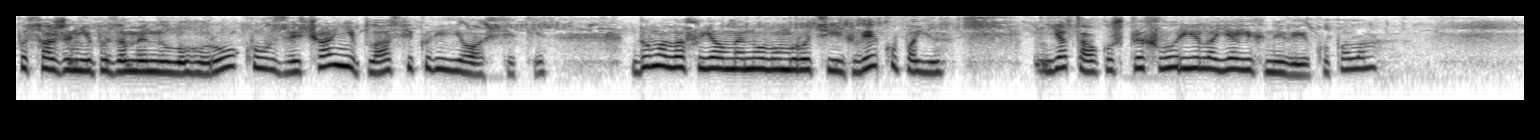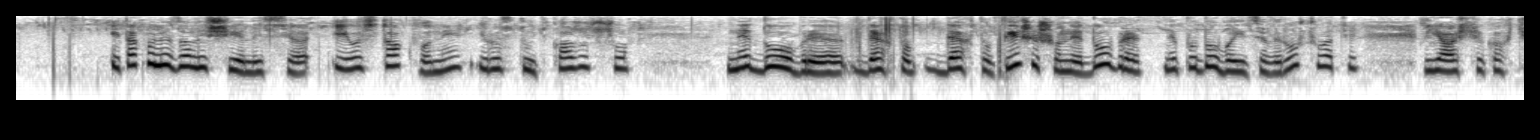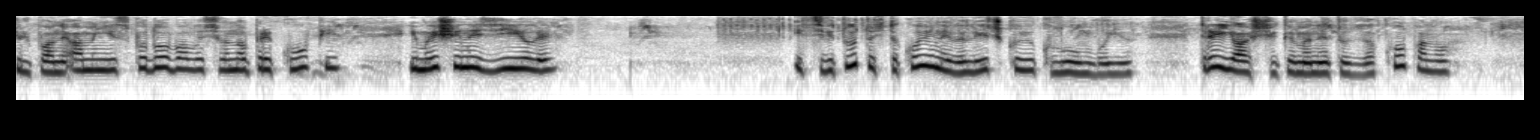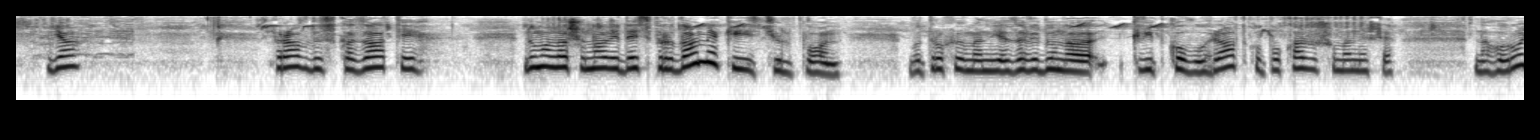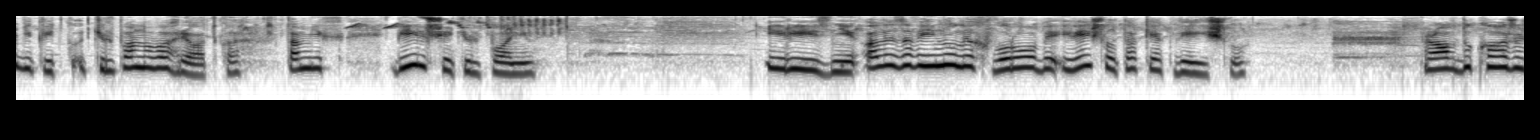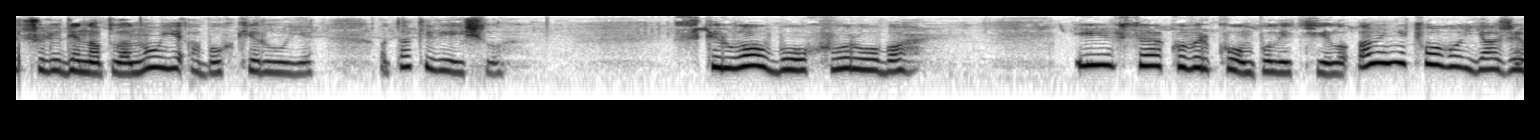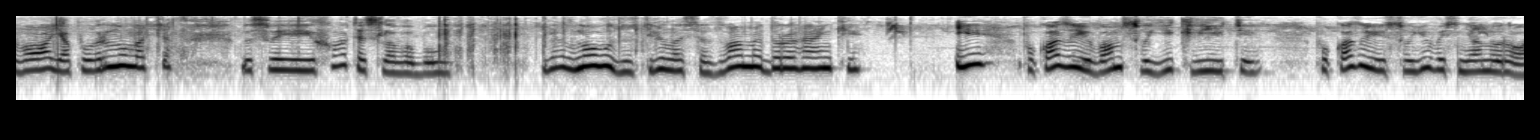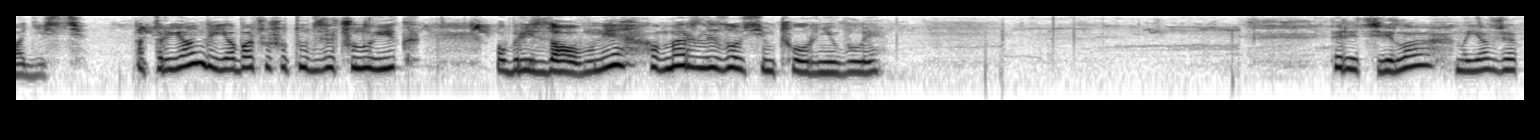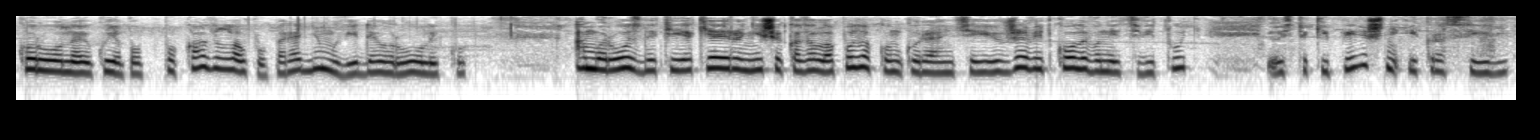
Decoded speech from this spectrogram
посаджені позаминулого року в звичайні пластикові ящики. Думала, що я в минулому році їх викопаю. Я також прихворіла, я їх не викопала. І так вони залишилися. І ось так вони і ростуть. Кажуть, що недобре, дехто, дехто пише, що недобре, не подобається вирощувати в ящиках тюльпани. А мені сподобалось, воно при купі, і ми ще не з'їли. І цвітуть ось такою невеличкою клумбою. Три ящики мене тут закопано. Я, правду сказати, думала, що навіть десь продам якийсь тюльпан, бо трохи в мене я заведу на квіткову грядку, покажу, що в мене ще на городі квітко... тюльпанова грядка. Там їх більше тюльпанів і різні, але завійнули хвороби і вийшло так, як вийшло. Правду кажуть, що людина планує, а Бог керує. Отак і вийшло. керував Бог, хвороба. І все коверком полетіло. Але нічого, я жива, я повернулася до своєї хати, слава Богу. Я знову зустрілася з вами, дорогенькі, і показую вам свої квіти, показую свою весняну радість. А троянди я бачу, що тут вже чоловік обрізав. Вони обмерзли зовсім чорні були. Перецвіла моя вже корона, яку я показувала в попередньому відеоролику. А морозники, як я і раніше казала, поза конкуренцією. Вже відколи вони цвітуть, і ось такі пишні і красиві.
